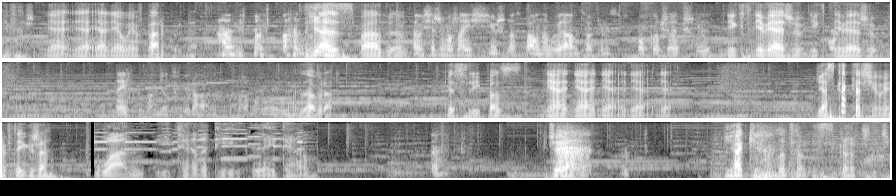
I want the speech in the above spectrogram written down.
nieważne. Nie, nie, ja nie umiem w parkour, nie. A, tam spadł. Ja spadłem. Ja myślę, że można iść już na spawna, bo ja mam całkiem spoko rzeczy. Nikt nie wierzył, nikt nie wierzył. Tej chyba nie otwierałem chyba, bo ja Nie. Dobra. Jest lipa z... Nie, nie, nie, nie, nie. Ja skakać nie umiem w tej grze. One eternity later. Gdzie ja? Jak ja mam tam doskoczyć?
